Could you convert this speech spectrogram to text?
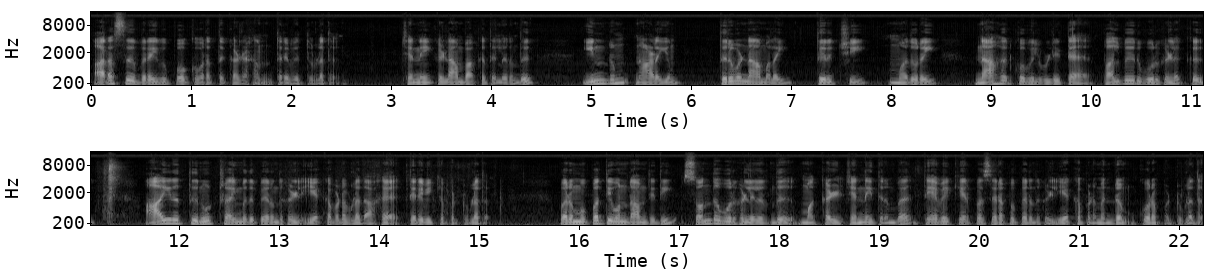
அரசு விரைவு போக்குவரத்துக் கழகம் தெரிவித்துள்ளது. சென்னை கிளாம்பாக்கத்திலிருந்து இன்றும் நாளையும் திருவண்ணாமலை திருச்சி மதுரை நாகர்கோவில் உள்ளிட்ட பல்வேறு ஊர்களுக்கு ஆயிரத்து நூற்று ஐம்பது பேருந்துகள் இயக்கப்பட உள்ளதாக தெரிவிக்கப்பட்டுள்ளது. வரும் முப்பத்தி ஒன்றாம் தேதி சொந்த ஊர்களிலிருந்து மக்கள் சென்னை திரும்ப தேவைக்கேற்ப சிறப்பு பேருந்துகள் இயக்கப்படும் என்றும் கூறப்பட்டுள்ளது.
